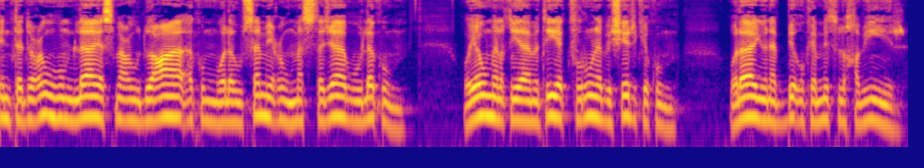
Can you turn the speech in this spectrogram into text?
إن تدعوهم لا يسمعوا دعاءكم ولو سمعوا ما استجابوا لكم ويوم القيامة يكفرون بشرككم ولا ينبئك مثل خبير.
